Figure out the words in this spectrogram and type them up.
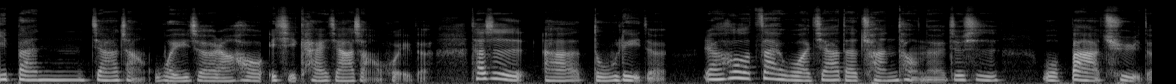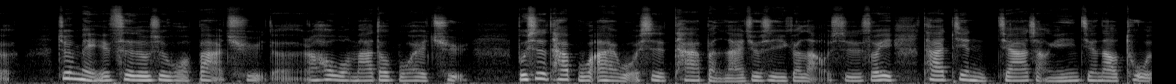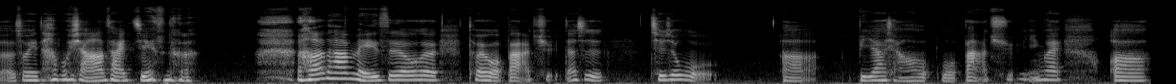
一般家长围着然后一起开家长会的，它是呃独立的。然后在我家的传统呢，就是我爸去的，就每一次都是我爸去的，然后我妈都不会去。不是他不爱我，是他本来就是一个老师，所以他见家长已经见到吐了，所以他不想要再见了。然后他每一次都会推我爸去，但是其实我呃比较想要我爸去，因为呃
